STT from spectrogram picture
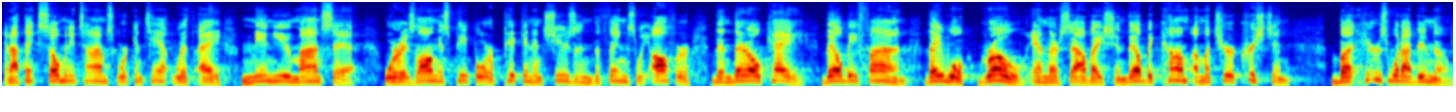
And I think so many times we're content with a menu mindset where as long as people are picking and choosing the things we offer, then they're okay. They'll be fine. They will grow in their salvation. They'll become a mature Christian. But here's what I do know.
